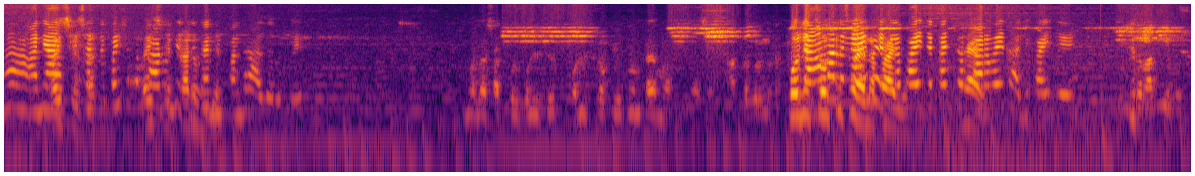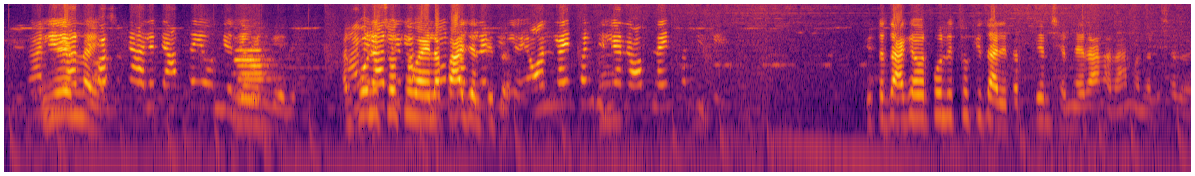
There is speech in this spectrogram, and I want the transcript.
हा, आणि आज पैसे खिशातले पैसे पण पैसे काढून घेतले काढून त्यांनी. पंधरा हजार रुपये सातपूर पोलीस पोलीस चौकी काय मागणी? आतापर्यंत पोलीस चौकीच व्हायला पाहिजे. त्यांच्यावर. कारवाई झाली पाहिजे. आणि येईल नाही. ते आले ते आता येऊन गेले. येऊन गेले. आणि पोलीस चौकी व्हायला पाहिजे तिथं. ऑनलाईन पण दिली आणि ऑफलाईन पण दिली. तिथं जागेवर पोलीस चौकी झाली तर टेन्शन नाही राहणार आम्हाला सगळं.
